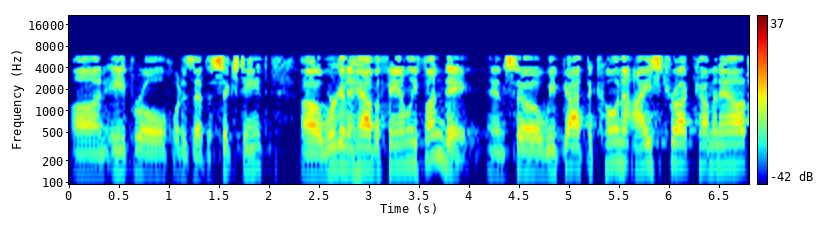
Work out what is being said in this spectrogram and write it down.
on April, what is that, the 16th. Uh, we're going to have a family fun day. And so we've got the Kona ice truck coming out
